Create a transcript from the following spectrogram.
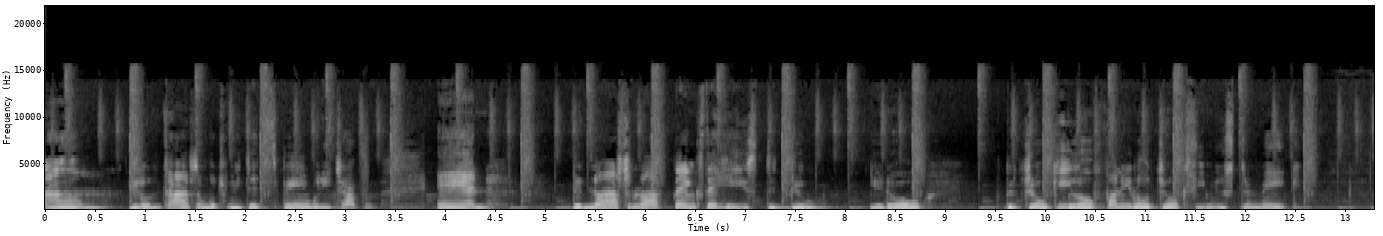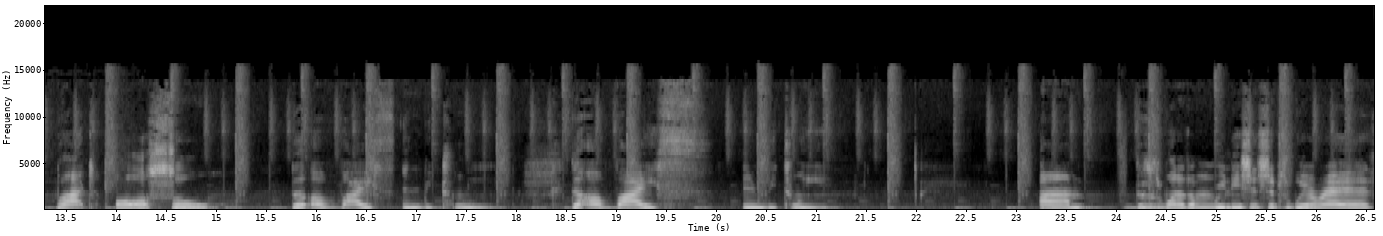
um, you know, the times in which we did spend with each other and the nonchalant things that he used to do, you know, the jokey little funny little jokes he used to make, but also the advice in between, the advice in between. Um, this is one of them relationships whereas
